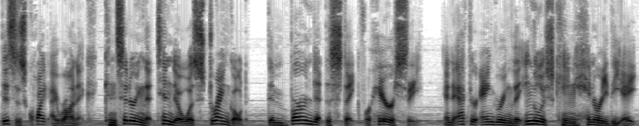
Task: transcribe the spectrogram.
this is quite ironic, considering that Tyndale was strangled, then burned at the stake for heresy and after angering the English King Henry VIII.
